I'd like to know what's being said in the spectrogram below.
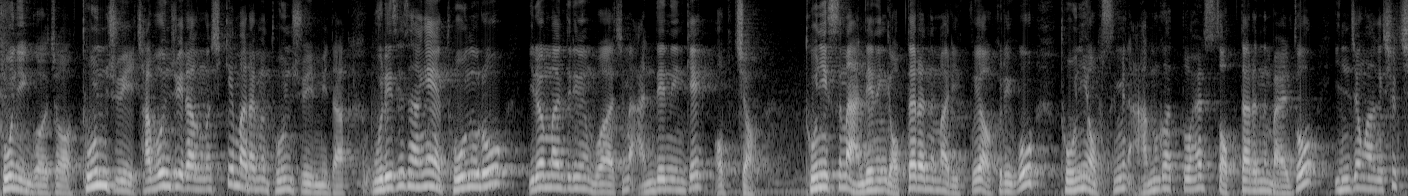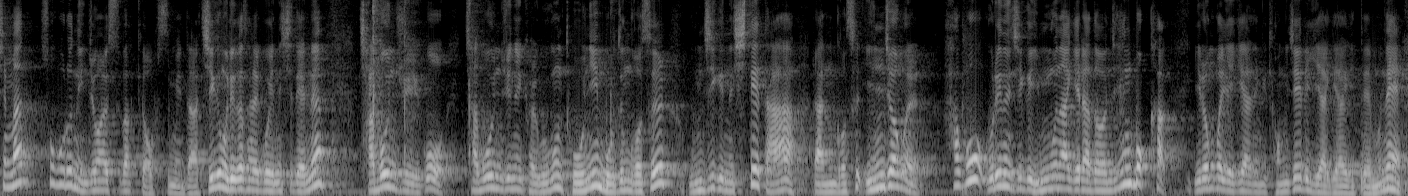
돈인 거죠. 돈주의. 자본주의라는 건 쉽게 말하면 돈주의입니다. 우리 세상에 돈으로 이런 말 들으면 뭐하지만 안 되는 게 없죠. 돈이 있으면 안 되는 게 없다라는 말이 있고요. 그리고 돈이 없으면 아무것도 할 수 없다라는 말도 인정하기 싫지만 속으로는 인정할 수밖에 없습니다. 지금 우리가 살고 있는 시대는 자본주의고 자본주의는 결국은 돈이 모든 것을 움직이는 시대다라는 것을 인정을 하고 우리는 지금 인문학이라든지 행복학 이런 걸 얘기하는 게 경제를 이야기하기 때문에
